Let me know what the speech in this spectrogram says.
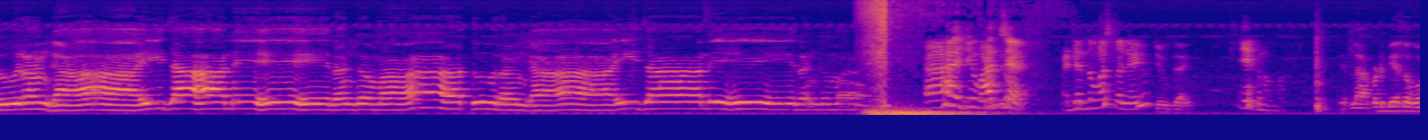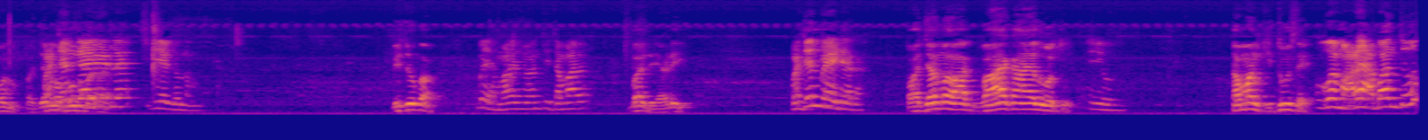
તું રંગાઈ જાને રંગમાં તું રંગાઈ જાને રંગમાં. હા હા જે વાત છે. ભજન તો મસ્ત ગાયું. એવું ગાય? એક નંબર. એટલે આપણે બે તો ગમ ભજન ગાયું એટલે એક નંબર. બીજું કહો. ભાઈ અમારે શાંતિ તમારે. બસ રેડી ભજનમાં આઈડિયા વાયક આયેલું હતું. એવું. તમને કીધું છે. ઓય મારે આબાન તું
